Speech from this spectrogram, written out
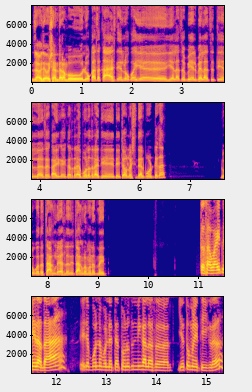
जाऊ देऊ शांताराम भाऊ लोकांचं काय असते लोक येलाचं बेल बेलाचं तेल काही काही करत राह बोलत राहते त्याच्यावर लक्ष द्यायला पोटते का? लोक तर चांगले असलं ते चांगलं म्हणत नाहीत. तसा वाईट नाही दादा. त्याच्या बोलणं बोलणं त्या तोंडातून निघाला असेल. येतो माहिती इकडं.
